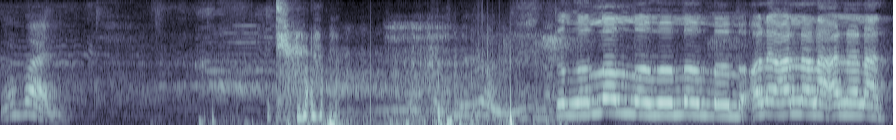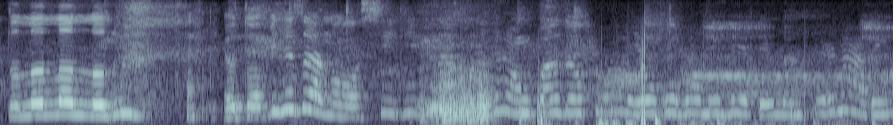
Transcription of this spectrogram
Não vale. Olha, olha lá, olha lá. Eu tô avisando, se não, quando eu for, eu vou realmente meter lanternada, hein?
